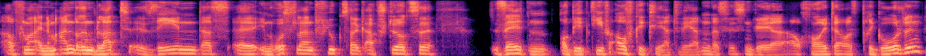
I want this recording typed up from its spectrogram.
auf einem anderen Blatt sehen, dass äh, in Russland Flugzeugabstürze selten objektiv aufgeklärt werden. Das wissen wir ja auch heute aus Prigozhin.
